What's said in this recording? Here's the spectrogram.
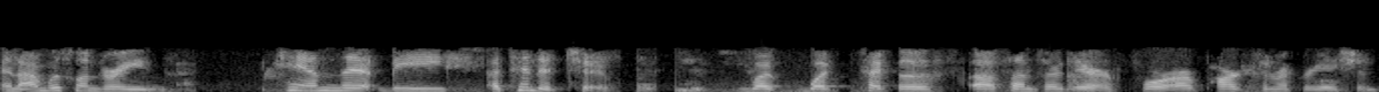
And I was wondering, can that be attended to? What what type of uh, funds are there for our parks and recreation,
